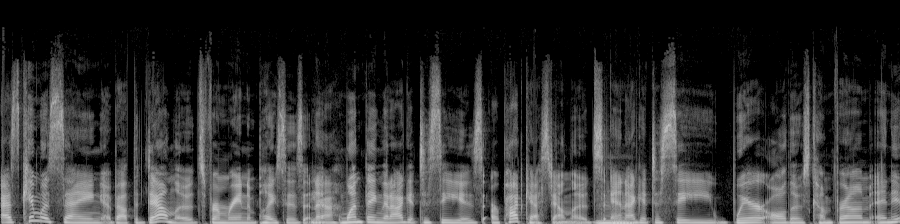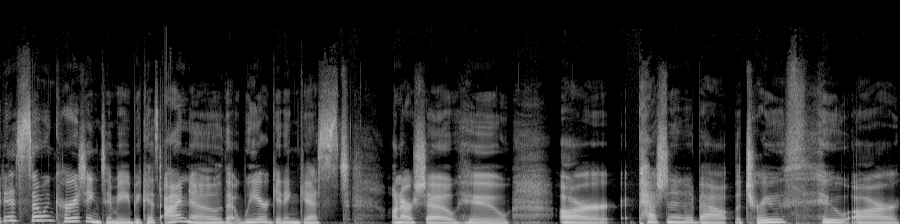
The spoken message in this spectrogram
As Kim was saying about the downloads from random places, and uh, Yeah. one thing that I get to see is our podcast downloads, and mm-hmm. I get to see where all those come from. And it is so encouraging to me because I know that we are getting guests on our show who are passionate about the truth, who are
